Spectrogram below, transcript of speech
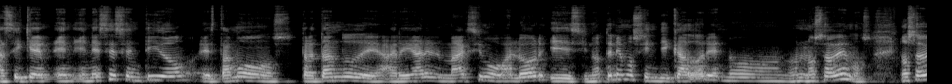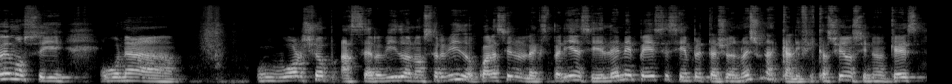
Así que en, ese sentido estamos tratando de agregar el máximo valor y si no tenemos indicadores no, no, sabemos. No sabemos si una, un workshop ha servido o no ha servido, cuál ha sido la experiencia. Y el NPS siempre te ayuda. No es una calificación, sino que es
